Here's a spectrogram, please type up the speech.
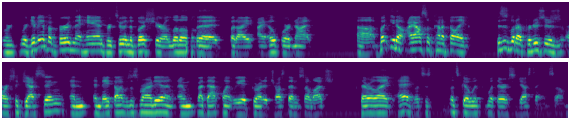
we're we're giving up a bird in the hand for two in the bush here a little bit, but I I hope we're not. Uh, but you know, I also kind of felt like this is what our producers are suggesting, and and they thought it was a smart idea, and, and at that point we had grown to trust them so much. They were like, hey, let's just let's go with what they're suggesting. So.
